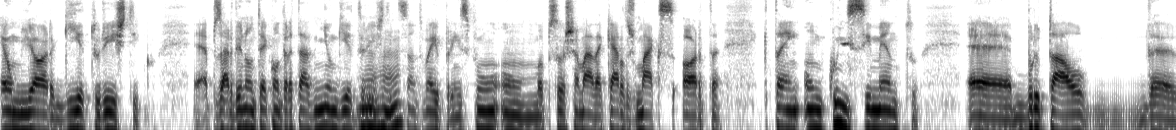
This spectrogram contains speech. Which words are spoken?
é, o melhor guia turístico. Apesar de eu não ter contratado nenhum guia turístico uhum. de São Tomé e Príncipe, um, uma pessoa chamada Carlos Max Horta, que tem um conhecimento uh, brutal da,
